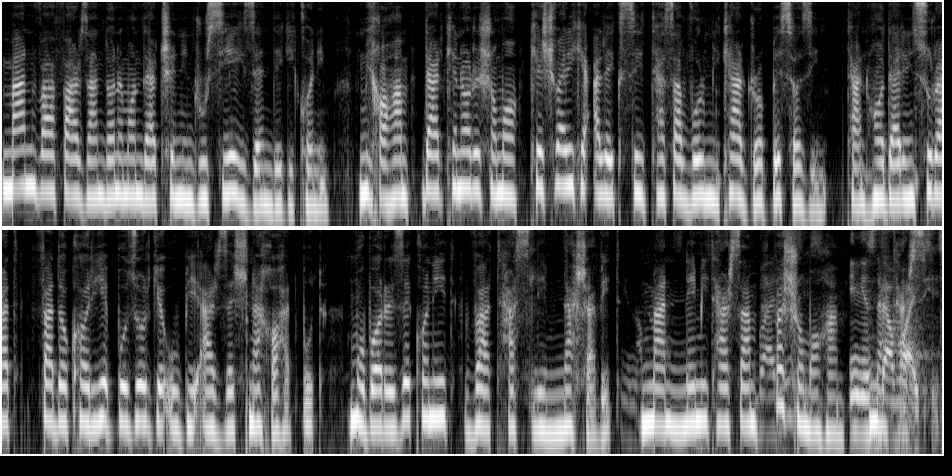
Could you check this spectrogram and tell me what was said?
من و فرزندانمان در چنین روسیه ای زندگی کنیم. می‌خواهم در کنار شما کشوری که الکسی تصور می‌کرد را بسازیم. تنها در این صورت فداکاری بزرگ او بی ارزش نخواهد بود. مبارزه کنید و تسلیم نشوید. من نمی ترسم و شما هم نترسید.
